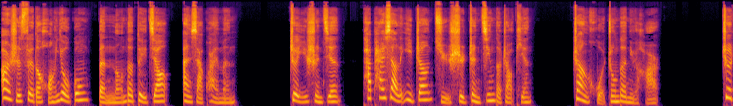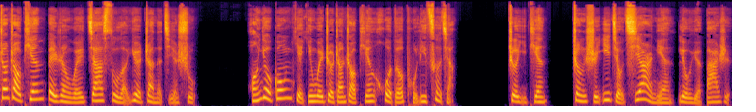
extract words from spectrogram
二十岁的黄佑公本能的对焦，按下快门。这一瞬间，他拍下了一张举世震惊的照片：战火中的女孩。这张照片被认为加速了越战的结束。黄佑公也因为这张照片获得普利策奖。这一天正是一九七二年六月八日。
